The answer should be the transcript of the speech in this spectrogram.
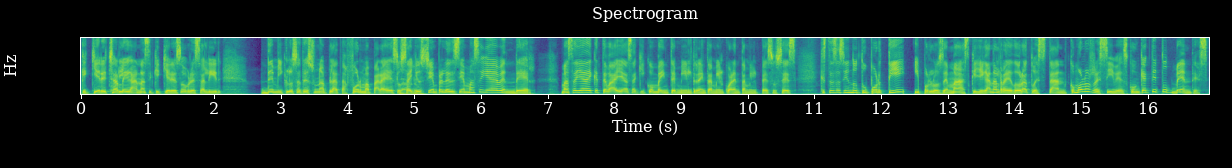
que quiere echarle ganas y que quiere sobresalir, de mi closet es una plataforma para eso. O sea, yo siempre les decía, más allá de vender, más allá de que te vayas aquí con 20 mil, 30 mil, 40 mil pesos, es qué estás haciendo tú por ti y por los demás que llegan alrededor a tu stand. ¿Cómo los recibes? ¿Con qué actitud vendes?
